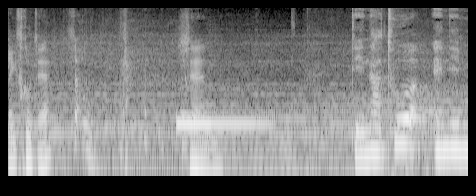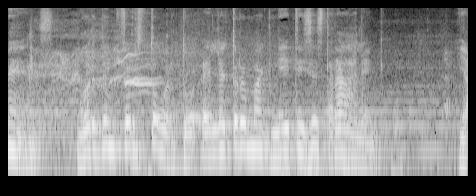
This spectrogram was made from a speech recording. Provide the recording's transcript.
Klinkt goed, hè? Zen. Die natuur en die mens worden verstoord door elektromagnetische straling. Je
